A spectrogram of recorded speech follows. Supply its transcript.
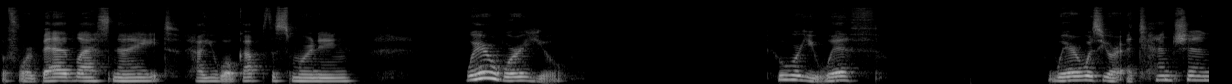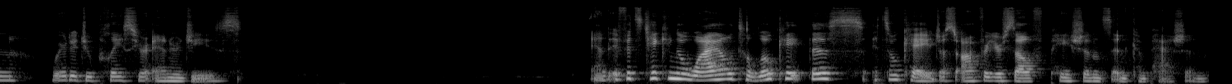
before bed last night, how you woke up this morning. Where were you? Who were you with? Where was your attention? Where did you place your energies? And if it's taking a while to locate this, it's okay. Just offer yourself patience and compassion.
